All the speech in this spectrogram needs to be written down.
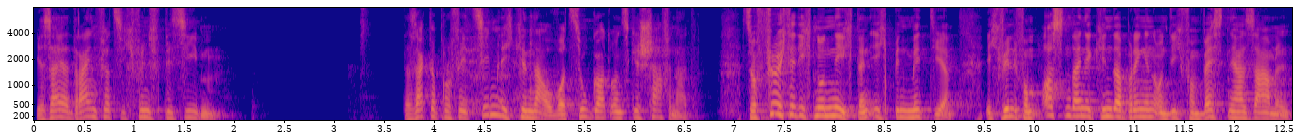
Jesaja 43, 5 bis 7. Da sagt der Prophet ziemlich genau, wozu Gott uns geschaffen hat. So fürchte dich nun nicht, denn ich bin mit dir. Ich will vom Osten deine Kinder bringen und dich vom Westen her sammeln.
